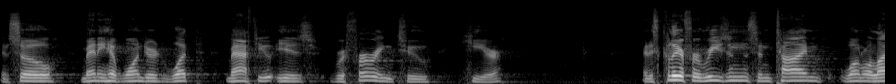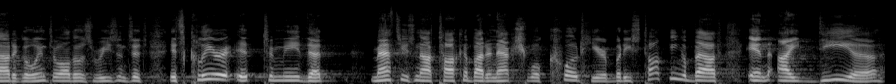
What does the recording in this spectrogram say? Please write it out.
and so many have wondered what Matthew is referring to here. And it's clear for reasons and time won't allow to go into all those reasons. It's, it's clear it, to me that Matthew's not talking about an actual quote here, but he's talking about an idea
